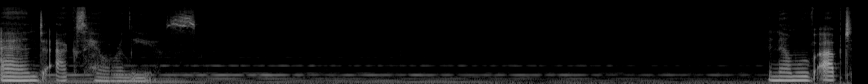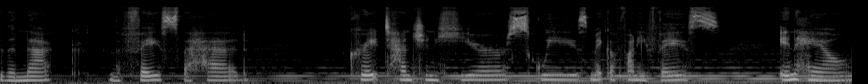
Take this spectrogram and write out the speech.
and exhale, release. And now move up to the neck and the face, the head. Create tension here, squeeze, make a funny face. Inhale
